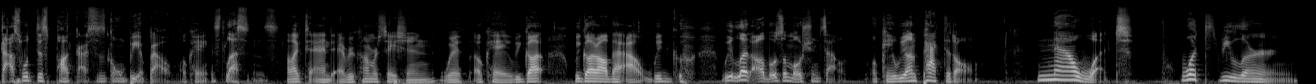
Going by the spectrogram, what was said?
that's what this podcast is going to be about, okay? It's lessons. I like to end every conversation with, okay, we got we got all that out. We we let all those emotions out. Okay? We unpacked it all. Now what? What did we learn?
